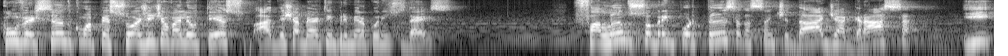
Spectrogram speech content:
conversando com uma pessoa, a gente já vai ler o texto, ah, deixa aberto em 1 Coríntios 10, falando sobre a importância da santidade, a graça e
